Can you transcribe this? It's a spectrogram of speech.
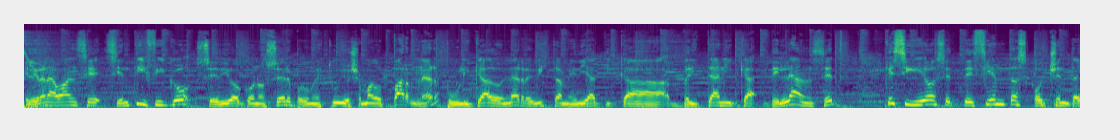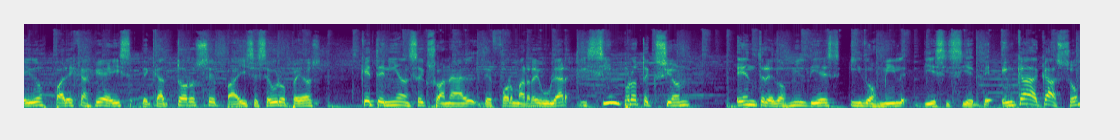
El gran avance científico se dio a conocer por un estudio llamado Partner, publicado en la revista mediática británica The Lancet, que siguió a 782 parejas gays de 14 países europeos que tenían sexo anal de forma regular y sin protección entre 2010 y 2017. En cada caso,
